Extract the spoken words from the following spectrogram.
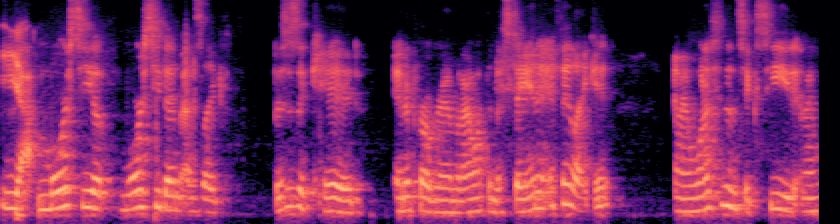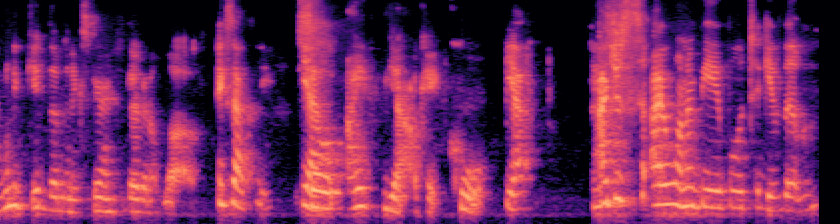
Yeah. More see a, more see them as like, this is a kid in a program and I want them to stay in it if they like it. And I want to see them succeed and I want to give them an experience that they're gonna love. Exactly. Yeah. So I yeah, okay, cool. Yeah. That's, I just I want to be able to give them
